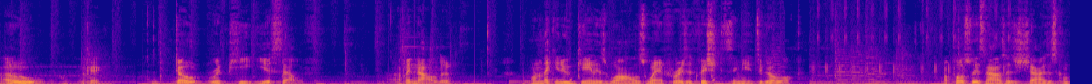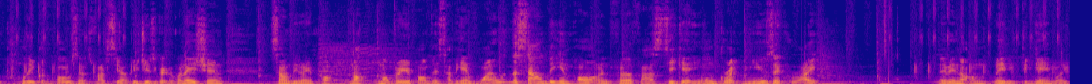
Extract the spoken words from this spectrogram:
Oh, okay. Don't repeat yourself. I think that'll do. I want to make a new game as well, I was waiting for his efficiency meter to go up. I'll post this analysis to share this complete proposal since fantasy RPG is a great combination. Sound being very not, not very important this type of game. Why would the sound be important for a fantasy game? You want great music, right? Maybe not on maybe the Game Boy.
